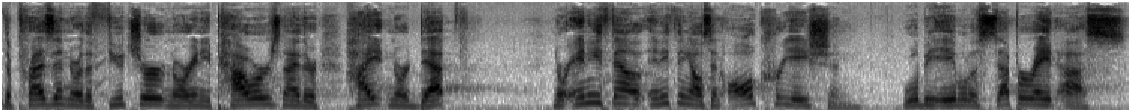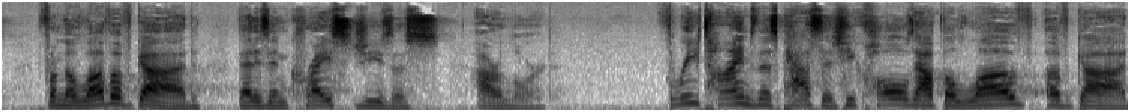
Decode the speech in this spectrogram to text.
the present nor the future, nor any powers, neither height nor depth, nor anything, anything else in all creation will be able to separate us from the love of God that is in Christ Jesus our Lord. Three times in this passage, he calls out the love of God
